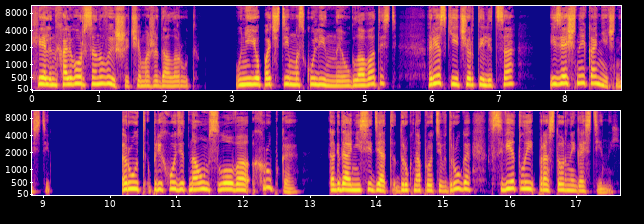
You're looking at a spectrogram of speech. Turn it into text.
Хелен Хальворсен выше, чем ожидала Рут. У нее почти маскулинная угловатость, резкие черты лица, изящные конечности. Рут приходит на ум слово «хрупкое», когда они сидят друг напротив друга в светлой просторной гостиной.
